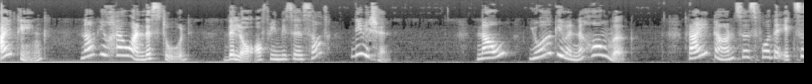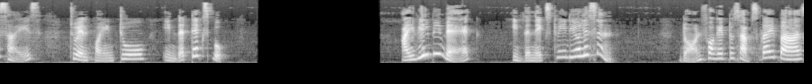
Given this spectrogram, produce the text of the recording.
I think now you have understood the law of indices of division. Now you are given a homework. Write answers for the exercise 12.2 in the textbook. I will be back in the next video lesson. Don't forget to subscribe us.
